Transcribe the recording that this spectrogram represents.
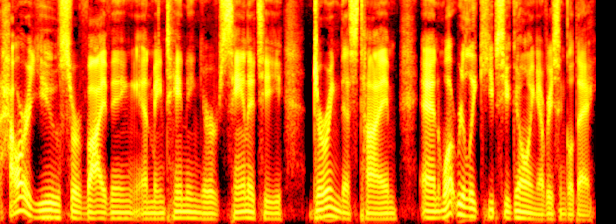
how are you surviving and maintaining your sanity during this time? And what really keeps you going every single day?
